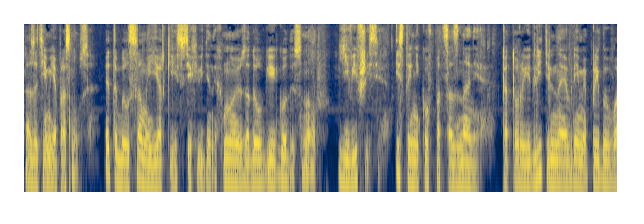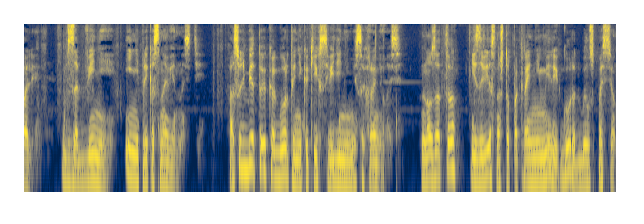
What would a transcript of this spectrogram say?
А затем я проснулся. Это был самый яркий из всех виденных мною за долгие годы снов, явившийся из тайников подсознания, которые длительное время пребывали в забвении и неприкосновенности. О судьбе той когорты никаких сведений не сохранилось. Но зато известно, что по крайней мере город был спасен.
